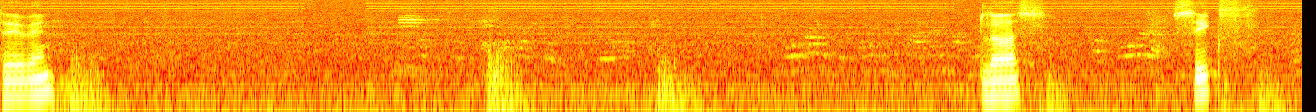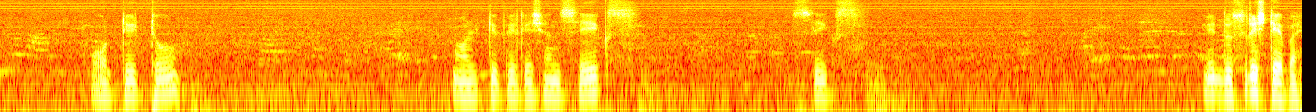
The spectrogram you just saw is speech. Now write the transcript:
7 plus 6 42 multiplication 6 6 ही दुसरी स्टेप आहे.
